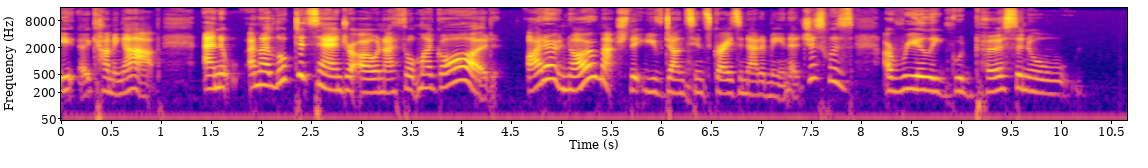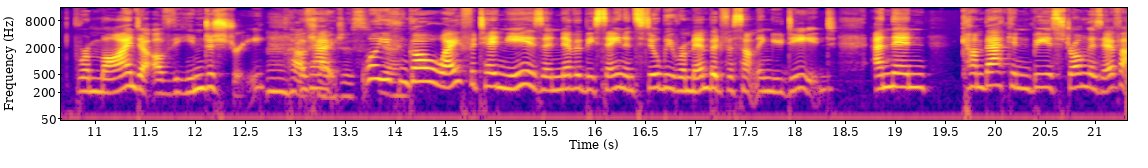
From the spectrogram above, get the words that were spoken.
i- uh, coming up. And it, and I looked at Sandra Oh and I thought, my God, I don't know much that you've done since Grey's Anatomy, and it just was a really good personal reminder of the industry Mm, how of how changes, well you can go away for 10 years and never be seen and still be remembered for something you did. And then come back and be as strong as ever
